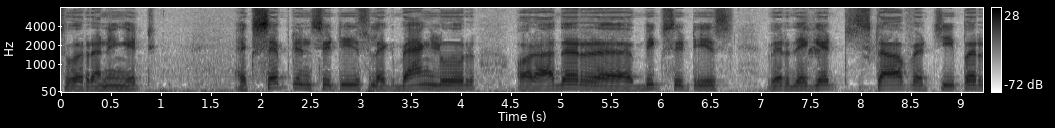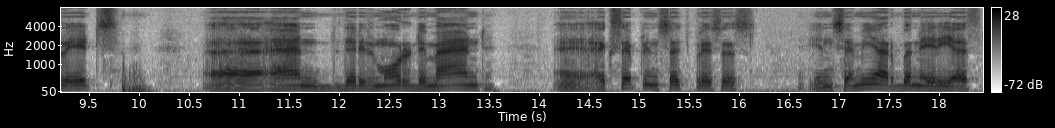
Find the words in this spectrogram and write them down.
who are running it, except in cities like Bangalore or other uh, big cities where they get staff at cheaper rates uh, and there is more demand, uh, except in such places, in semi-urban areas,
